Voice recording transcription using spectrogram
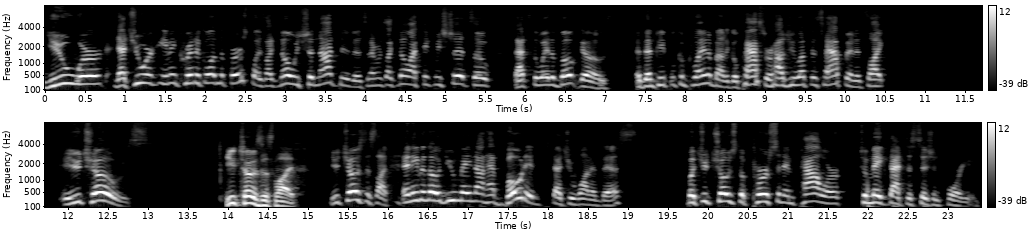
you were that you were even critical in the first place. Like, no, we should not do this. And everyone's like, no, I think we should. So that's the way the vote goes. And then people complain about it. Go, Pastor, how'd you let this happen? It's like you chose. You chose this life. You chose this life. And even though you may not have voted that you wanted this, but you chose the person in power to make that decision for you.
